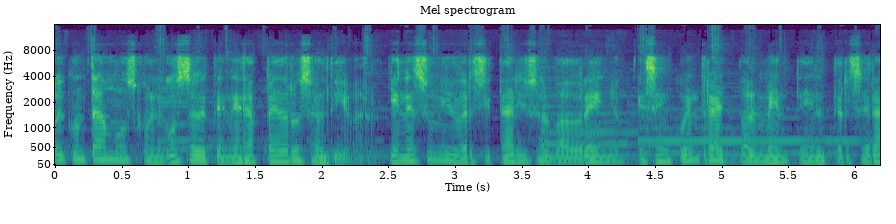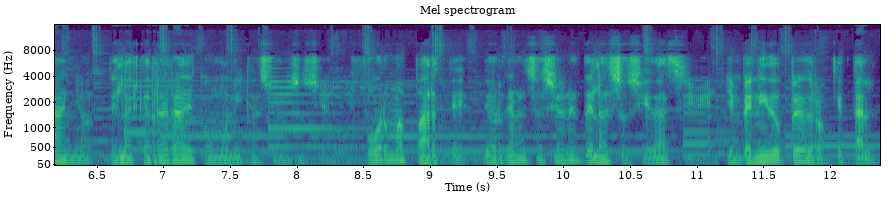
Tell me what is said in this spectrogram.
Hoy contamos con el gusto de tener a Pedro Saldívar, quien es universitario salvadoreño que se encuentra actualmente en el tercer año de la carrera de comunicación social y forma parte de organizaciones de la sociedad civil. Bienvenido Pedro, ¿qué tal?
